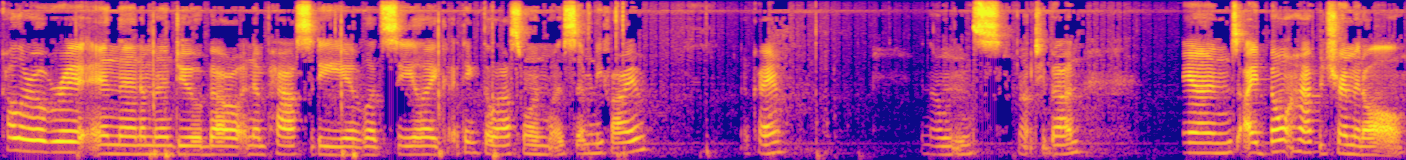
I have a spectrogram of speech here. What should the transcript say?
color over it, and then I'm going to do about an opacity of, let's see, like, I think the last one was 75. Okay. And that one's not too bad. And I don't have to trim at all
